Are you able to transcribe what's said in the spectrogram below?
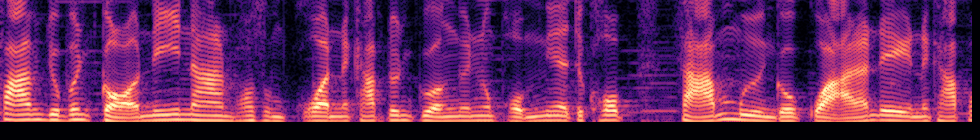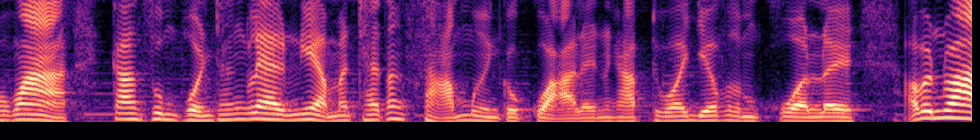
ฟาร์มอยู่บนเกาะนี้นานพอสมควรนะครับจนกว่าเงินของผมเนี่ยจะครบ 30,000 กว่าๆนั่นเองนะครับเพราะว่าการสุ่มผลครั้งแรกเนี่ยมันใช้ตั้ง 30,000 กว่าๆเลยนะครับถือว่าเยอะพอสมควรเลย เอาเป็นว่า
